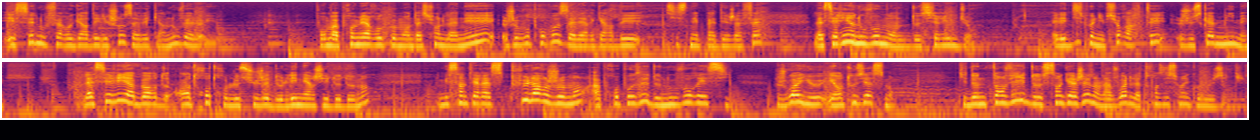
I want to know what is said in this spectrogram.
et sait nous faire regarder les choses avec un nouvel œil. Pour ma première recommandation de l'année, je vous propose d'aller regarder, si ce n'est pas déjà fait, la série Un Nouveau Monde de Cyril Dion. Elle est disponible sur Arte jusqu'à mi-mai. La série aborde entre autres le sujet de l'énergie de demain, mais s'intéresse plus largement à proposer de nouveaux récits, joyeux et enthousiasmants, qui donnent envie de s'engager dans la voie de la transition écologique.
